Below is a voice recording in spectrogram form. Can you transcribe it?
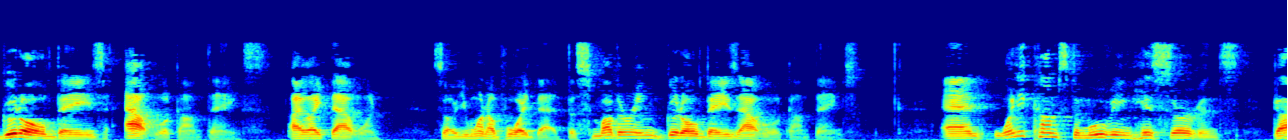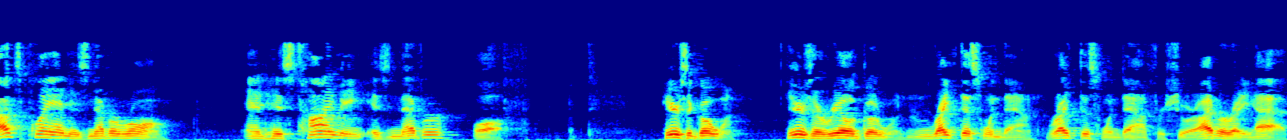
good old days outlook on things. I like that one. So you want to avoid that. The smothering, good old days outlook on things. And when it comes to moving His servants, God's plan is never wrong. And His timing is never off. Here's a good one. Here's a real good one. Write this one down. Write this one down for sure. I've already have.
